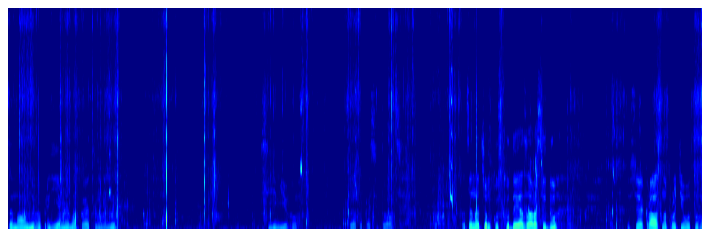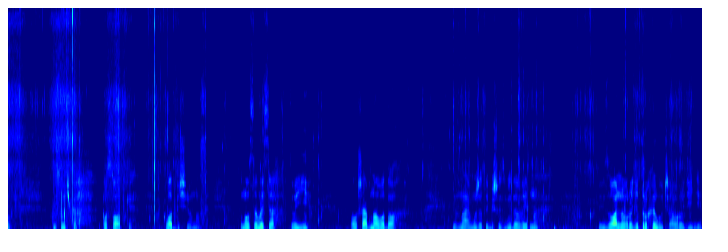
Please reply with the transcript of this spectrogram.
ціна у нього приємлема, поэтому ми сіємо його. Це така ситуація. Оце на цьому куску, де я зараз іду. Ось якраз напроти того кусочка посадки. Кладбище у нас. Вносилися твої волшебна вода. Не знаю, може тобі щось буде видно. Візуально вроді трохи лучше, а вроді ні.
